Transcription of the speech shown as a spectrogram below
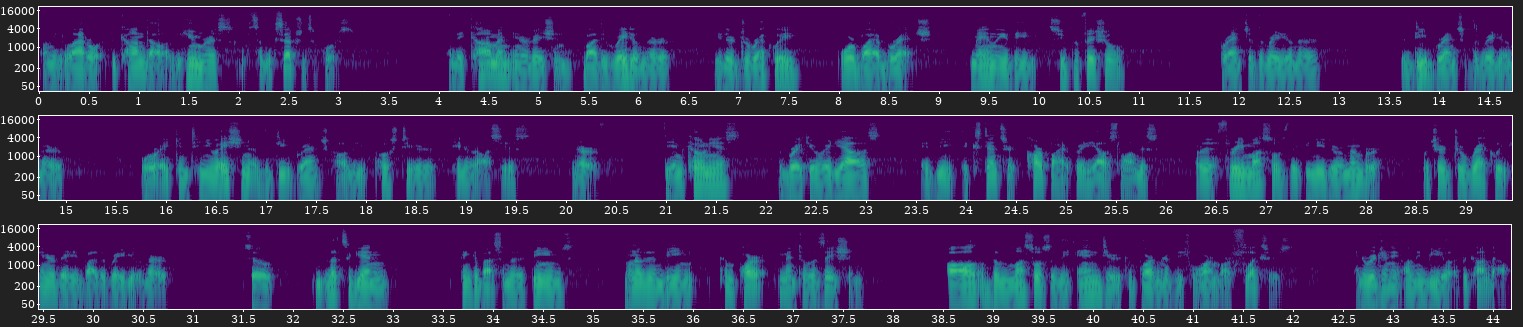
on the lateral epicondyle of the humerus, with some exceptions, of course and a common innervation by the radial nerve either directly or by a branch, mainly the superficial branch of the radial nerve, the deep branch of the radial nerve, or a continuation of the deep branch called the posterior interosseous nerve. The anconeus, the brachioradialis, and the extensor carpi radialis longus are the three muscles that you need to remember which are directly innervated by the radial nerve. So let's again think about some of the themes, one of them being compartmentalization. All of the muscles of the anterior compartment of the forearm are flexors and originate on the medial epicondyle.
